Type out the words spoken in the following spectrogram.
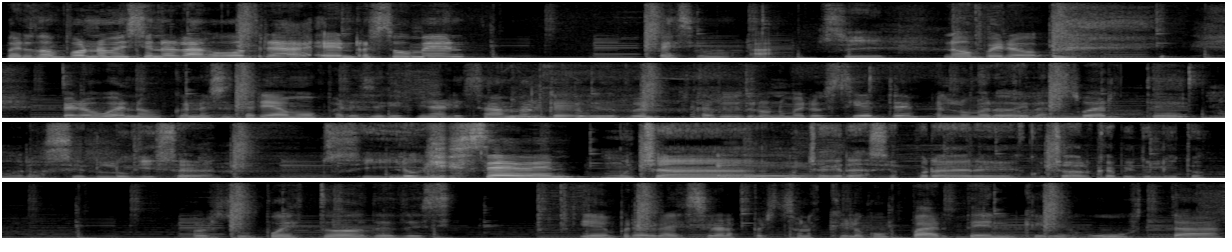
Perdón por no mencionar las otras. En resumen, pésimo. Ah, Sí, no, pero... Pero bueno, con eso estaríamos, parece que finalizando el capítulo, capítulo número 7, el número de la suerte. número 7, Lucky 7. Sí. Lucky 7, Mucha- Eh. Muchas gracias por haber escuchado el capitulito. por supuesto, desde si- siempre agradecer a las personas que lo comparten, que les gusta,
